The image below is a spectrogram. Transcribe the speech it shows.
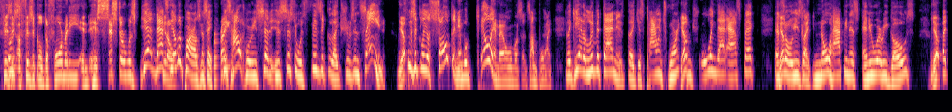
Or physic, a physical deformity and his sister was Yeah, that's you know, the other part I was gonna say. Right. His house where he said his sister was physically like she was insane. Yep. Physically assaulting him, will kill him almost at some point. Like he had to live with that, and his like his parents weren't Yep. controlling that aspect, and Yep. so he's like no happiness anywhere he goes. Yep. But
